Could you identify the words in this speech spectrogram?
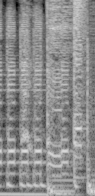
Thank you.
